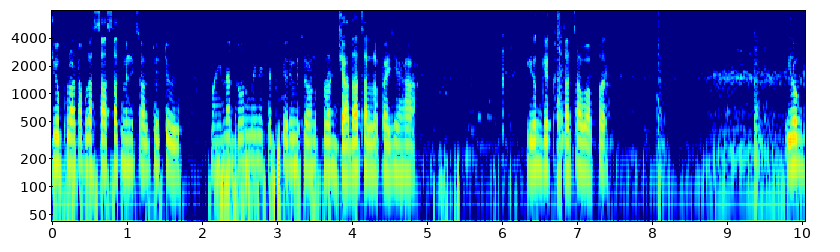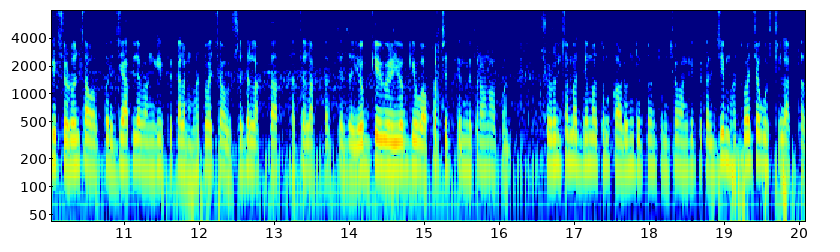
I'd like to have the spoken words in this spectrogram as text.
जो प्लॉट आपला सहा सात महिने चालतो तो महिना दोन महिने शेतकरी मित्रांनो प्लॉट जादा चालला पाहिजे हा. योग्य खताचा वापर योग्य शेड्यूलचा वापर जे आपल्या वांगी पिकाला महत्त्वाची औषधं लागतात खतं लागतात त्याचा योग्य वेळ योग्य वापर शेतकरी मित्रांनो आपण शेड्यूलच्या माध्यमातून काढून देतो आणि तुमच्या वांगी पिकाला जे महत्त्वाच्या गोष्टी लागतात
